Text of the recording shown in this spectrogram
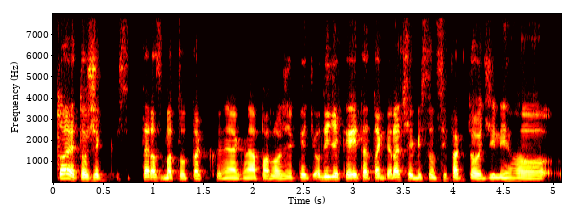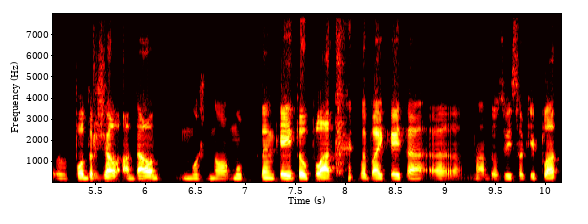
To je to, že teraz ma to tak nejak napadlo, že keď odíde Kejta, tak radšej by som si fakt toho Ginnyho podržal a dal možno mu ten Kejtov plat, lebo aj Kejta uh, má dosť vysoký plat.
